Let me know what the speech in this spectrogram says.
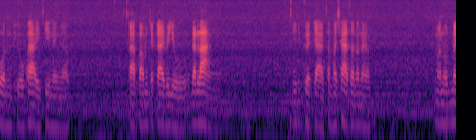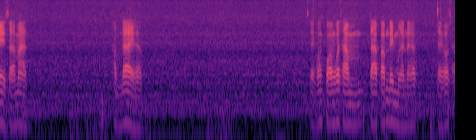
บนผิวผ้าอีกทีหนึ่งครับ ตาปั๊มจะกลายไปอยู่ด้านล่าง นี่เกิดจากธรรมชาติเท่านั้นนะครับ มนุษย์ไม่สามารถทำได้ครับ แต่ของปลอมก็ทำตาปั๊มได้เหมือนนะครับ แต่เขาท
